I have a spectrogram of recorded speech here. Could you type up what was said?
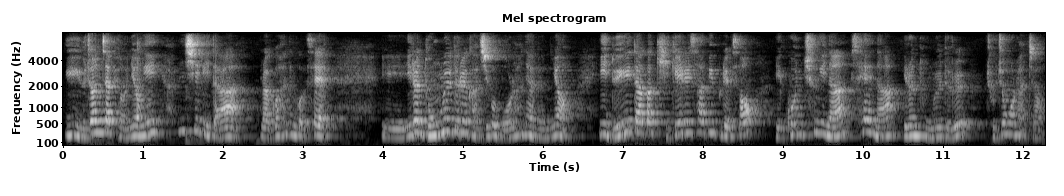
이 유전자 변형이 현실이다 라고 하는 것에 이, 이런 동물들을 가지고 뭘 하냐면요. 이 뇌에다가 기계를 삽입을 해서 이 곤충이나 새나 이런 동물들을 조종을 하죠.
